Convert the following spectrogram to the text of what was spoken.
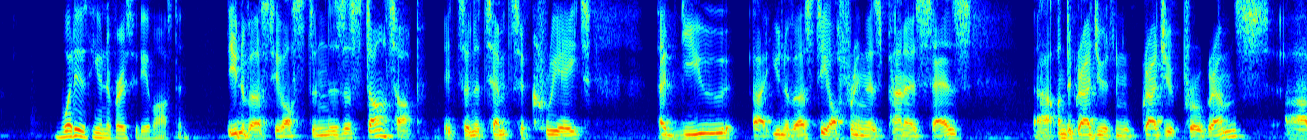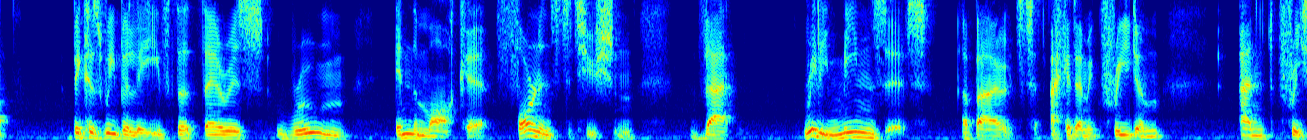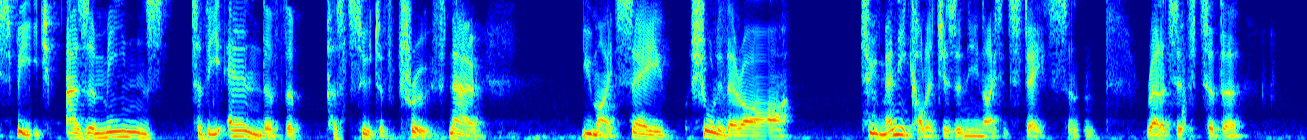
What is the University of Austin? The University of Austin is a startup. It's an attempt to create a new uh, university offering, as Pano says, uh, undergraduate and graduate programs, uh, because we believe that there is room in the market for an institution that really means it about academic freedom and free speech as a means to the end of the pursuit of truth. Now, you might say, surely there are too many colleges in the United States, and relative to the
